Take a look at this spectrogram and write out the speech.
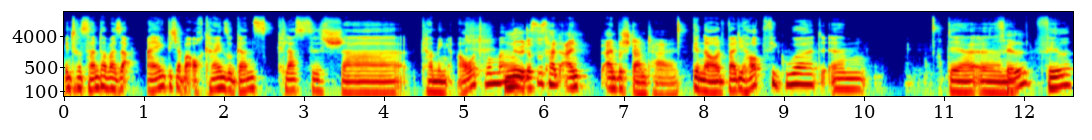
interessanterweise eigentlich aber auch kein so ganz klassischer Coming-out-Roman. Nö, das ist halt ein, ein Bestandteil. Genau, weil die Hauptfigur, ähm, der ähm, Phil? Phil,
